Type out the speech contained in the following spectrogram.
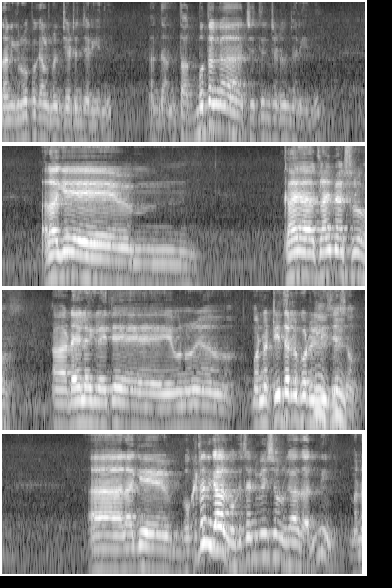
దానికి రూపకల్పన చేయడం జరిగింది. అంత అంత అద్భుతంగా చిత్రించడం జరిగింది. అలాగే క్లైమాక్స్లో డైలాగులు అయితే ఏమను మొన్న టీజర్లు కూడా రిలీజ్ చేసాం అలాగే ఒకటని కాదు ఒక సన్నివేశం కాదు అన్నీ మన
